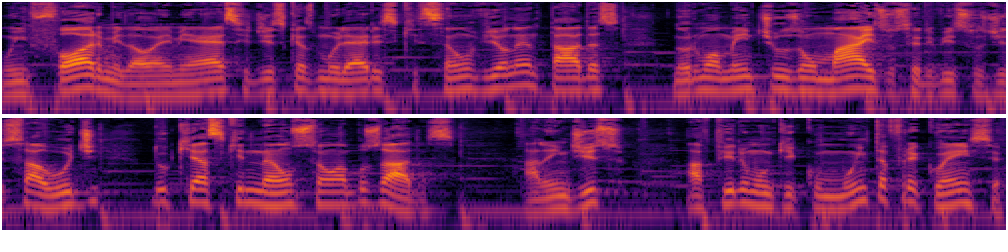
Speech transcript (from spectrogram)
O informe da OMS diz que as mulheres que são violentadas normalmente usam mais os serviços de saúde do que as que não são abusadas. Além disso, afirmam que, com muita frequência,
